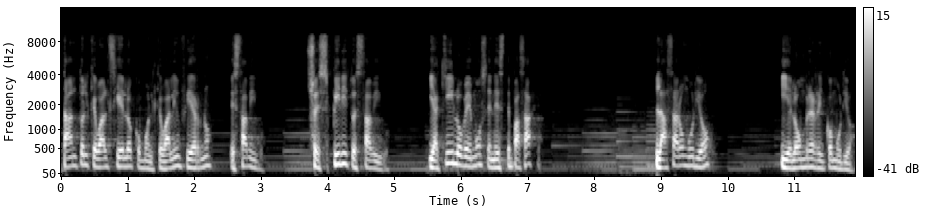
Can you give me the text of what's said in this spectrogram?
tanto el que va al cielo como el que va al infierno está vivo. Su espíritu está vivo. Y aquí lo vemos en este pasaje. Lázaro murió y el hombre rico murió.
